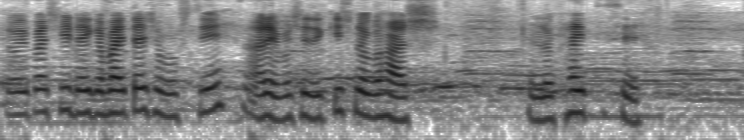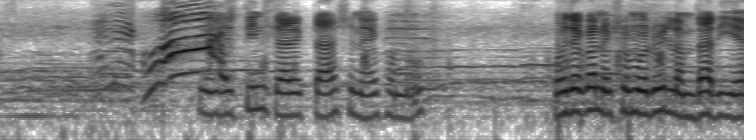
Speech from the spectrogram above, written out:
তো ওই পাশে ডেকে বাড়িতে এসে বসছি, আর এই পাশে কৃষ্ণ ঘাস, এগুলো খাইতেছে। তিনটা আরেকটা আসে না এখনও। ওই জায়গায় অনেক সময় রইলাম দাঁড়িয়ে।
